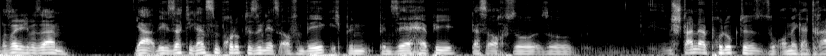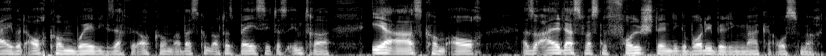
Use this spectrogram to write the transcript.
was soll ich aber sagen? Ja, wie gesagt, die ganzen Produkte sind jetzt auf dem Weg. Ich bin, bin sehr happy, dass auch so, so Standardprodukte, so Omega-3 wird auch kommen, Way, wie gesagt, wird auch kommen, aber es kommt auch das Basic, das Intra, ERAs kommen auch. Also all das, was eine vollständige Bodybuilding-Marke ausmacht.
